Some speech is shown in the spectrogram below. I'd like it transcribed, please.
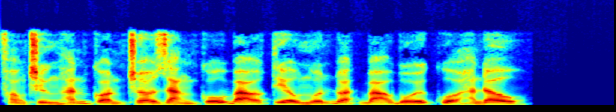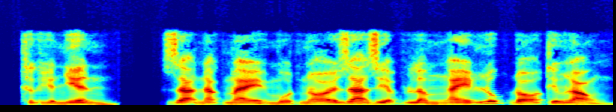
Phòng trưng hắn còn cho rằng cố bảo tiêu muốn đoạt bảo bối của hắn đâu. Thực hiện nhiên, dạ nặc này một nói ra Diệp Lâm ngay lúc đó tiếng lòng.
